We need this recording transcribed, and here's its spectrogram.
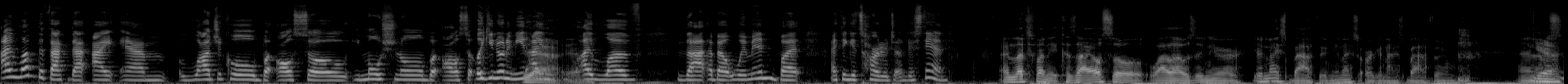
I love the fact that I am logical but also emotional but also like you know what I mean? Yeah, I yeah. I love that about women, but I think it's harder to understand. And that's funny because I also, while I was in your your nice bathroom, your nice organized bathroom, and I Yeah. was-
